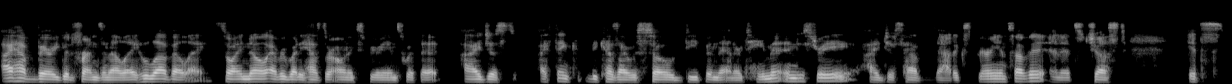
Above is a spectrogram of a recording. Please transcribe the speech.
I have very good friends in LA who love LA, so I know everybody has their own experience with it. I just, I think because I was so deep in the entertainment industry, I just have that experience of it, and it's just, it's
